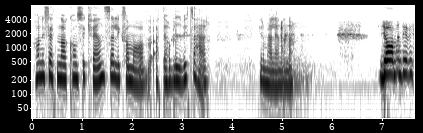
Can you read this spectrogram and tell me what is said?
Har ni sett några konsekvenser liksom av att det har blivit så här i de här länderna? Ja, men det vi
